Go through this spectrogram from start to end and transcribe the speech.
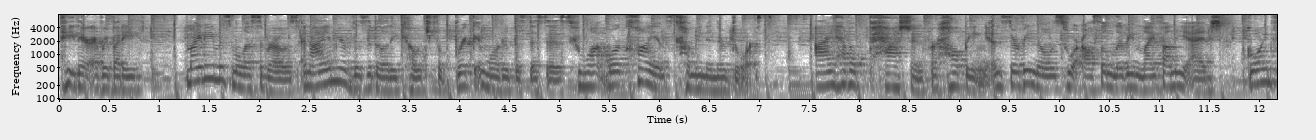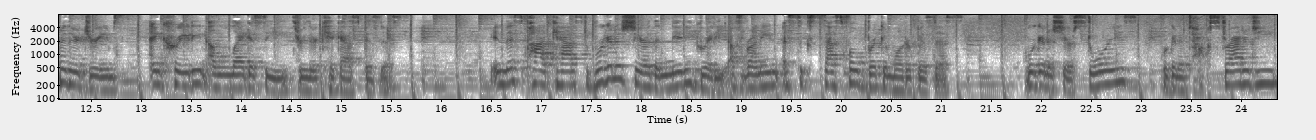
Hey there, everybody. My name is Melissa Rose, and I am your visibility coach for brick and mortar businesses who want more clients coming in their doors. I have a passion for helping and serving those who are also living life on the edge, going for their dreams, and creating a legacy through their kick ass business. In this podcast, we're going to share the nitty gritty of running a successful brick and mortar business we're going to share stories, we're going to talk strategy,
